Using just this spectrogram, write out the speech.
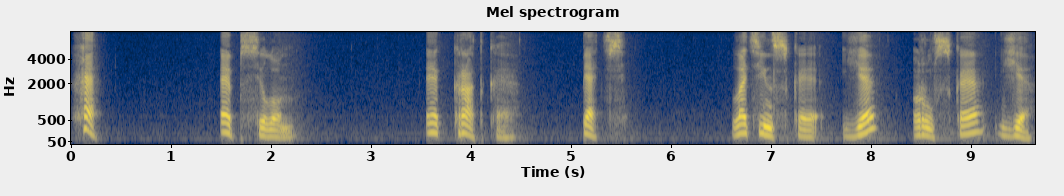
Х. Эпсилон. Э краткое. Пять. Латинское Е, русское Е.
